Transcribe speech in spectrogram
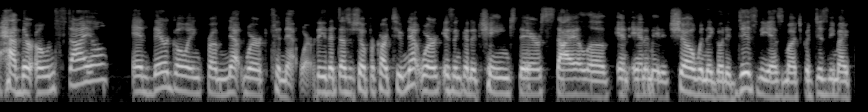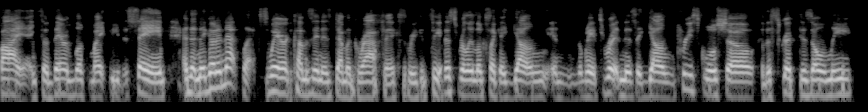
have their own style and they're going from network to network. The that does a show for Cartoon Network isn't going to change their style of an animated show when they go to Disney as much, but Disney might buy it. And So their look might be the same. And then they go to Netflix, where it comes in as demographics, where you can see this really looks like a young, in the way it's written, is a young preschool show. The script is only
